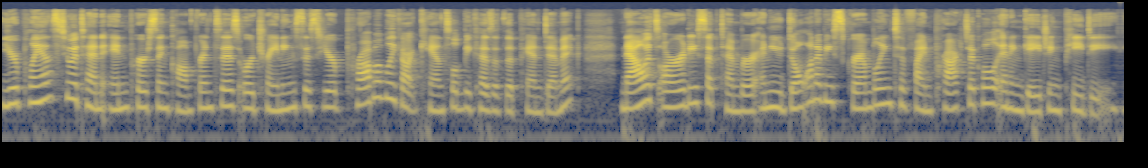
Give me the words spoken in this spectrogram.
Your plans to attend in person conferences or trainings this year probably got canceled because of the pandemic. Now it's already September and you don't want to be scrambling to find practical and engaging PD.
